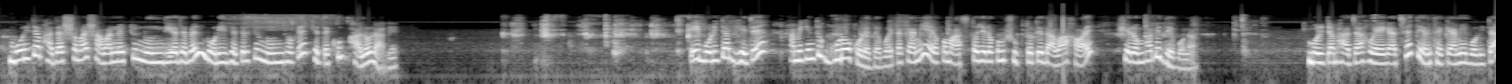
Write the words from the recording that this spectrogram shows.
বড়িটা ভাজার সময় সামান্য একটু নুন দিয়ে দেবেন। বড়ির ভেতরে একটু নুন ঢোকে, খেতে খুব ভালো লাগে। এই বড়িটা ভেজে আমি কিন্তু গুঁড়ো করে দেবো। এটাকে আমি এরকম আস্ত যেরকম শুক্তোতে দেওয়া হয় সেরম ভাবে দেবো না। বড়িটা ভাজা হয়ে গেছে। তেল থেকে আমি বড়িটা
